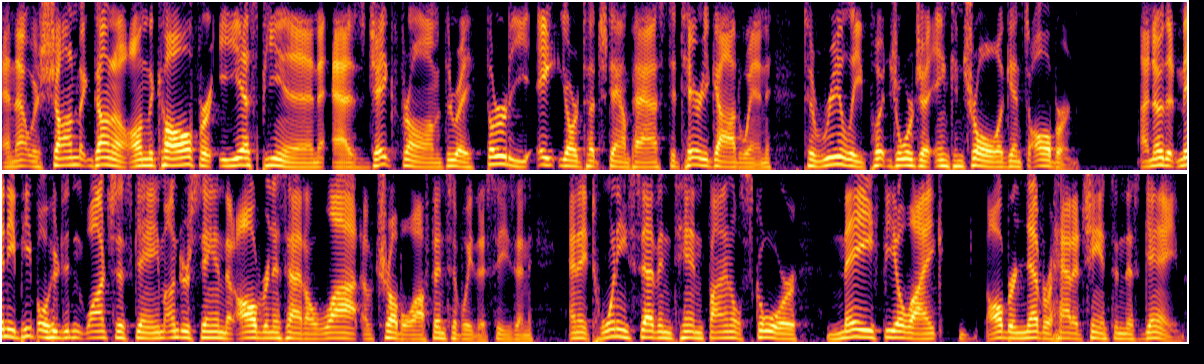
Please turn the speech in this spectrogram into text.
And that was Sean McDonough on the call for ESPN as Jake Fromm threw a 38 yard touchdown pass to Terry Godwin to really put Georgia in control against Auburn. I know that many people who didn't watch this game understand that Auburn has had a lot of trouble offensively this season, and a 27 10 final score may feel like Auburn never had a chance in this game.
